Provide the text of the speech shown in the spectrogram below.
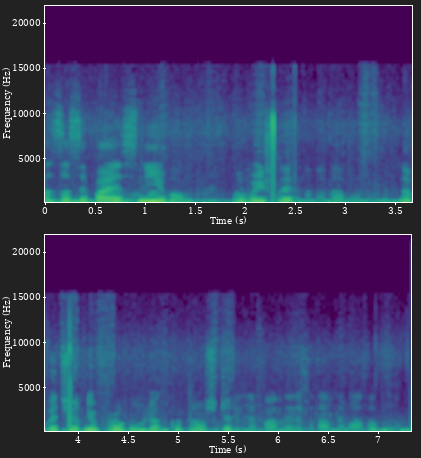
Нас засипає снігом. Ми вийшли на вечірню прогулянку трошки. Не впевнений, що там нема забору.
